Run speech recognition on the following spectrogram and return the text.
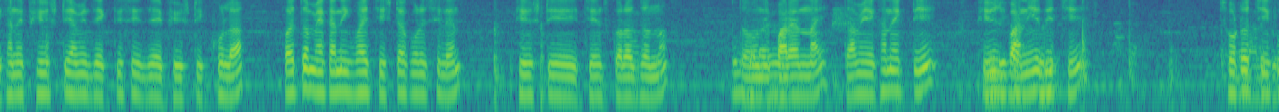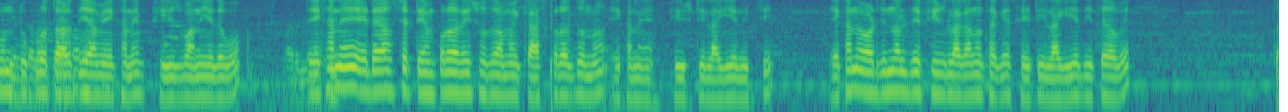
এখানে ফিউজটি আমি দেখতেছি যে ফিউজটি খোলা। হয়তো মেকানিক ভাই চেষ্টা করেছিলেন ফিউজটি চেঞ্জ করার জন্য তো উনি পারেন নাই। তো আমি এখানে একটি ফিউজ বানিয়ে দিচ্ছি। ছোট চিকুন টুকরো তার দিয়ে আমি এখানে ফিউজ বানিয়ে দেব। তো এখানে এটা হচ্ছে টেম্পোরারি শুধু আমি কাজ করার জন্য এখানে ফিউজটি লাগিয়ে নিচ্ছি। এখানে অরিজিনাল যে ফিউজ লাগানো থাকে সেটি লাগিয়ে দিতে হবে। তো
